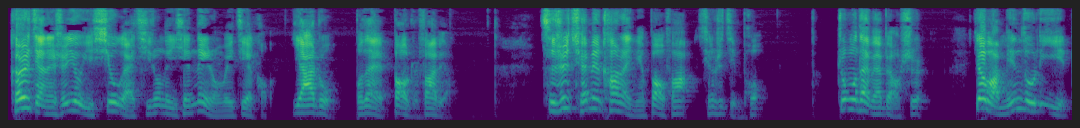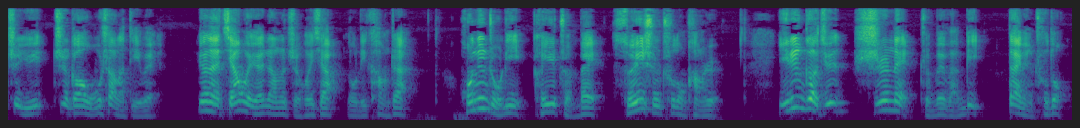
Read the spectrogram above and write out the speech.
可是蒋介石又以修改其中的一些内容为借口，压住不在报纸发表。此时，全面抗战已经爆发，形势紧迫。中共代表表示，要把民族利益置于至高无上的地位，愿在蒋委员长的指挥下努力抗战。红军主力可以准备随时出动抗日。已令各军十日内准备完毕，待命出动。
